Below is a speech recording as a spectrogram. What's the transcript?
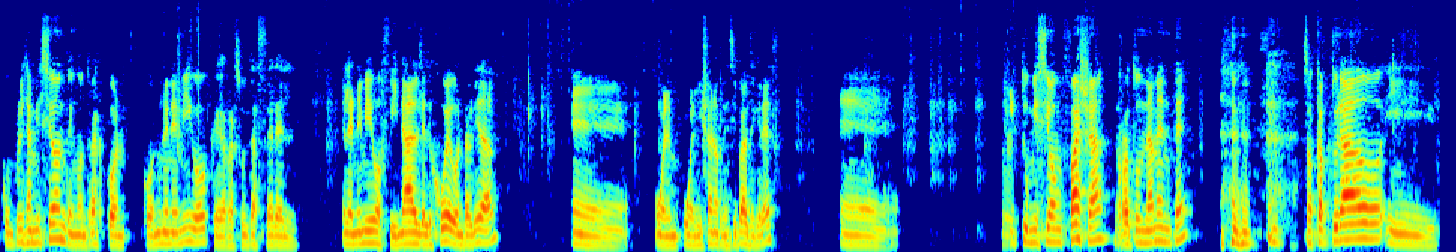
cumplís la misión, te encontrás con, con un enemigo que resulta ser el, el enemigo final del juego en realidad, eh, o, el, o el villano principal si querés. Y tu misión falla rotundamente. Sos capturado y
